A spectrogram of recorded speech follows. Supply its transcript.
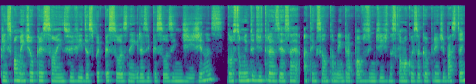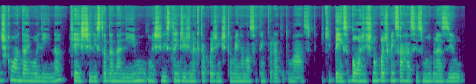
principalmente opressões vividas por pessoas negras e pessoas indígenas. Gosto muito de trazer essa atenção também para povos indígenas, que é uma coisa que eu aprendi bastante com a Dai Molina, que é estilista da Nalimo, uma estilista indígena que está com a gente também na nossa temporada do MASP e que pensa, bom, a gente não pode pensar racismo no Brasil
